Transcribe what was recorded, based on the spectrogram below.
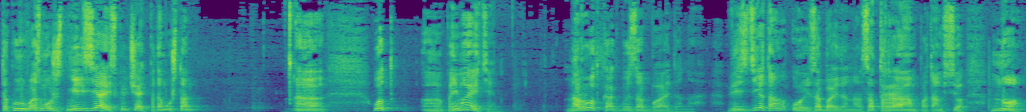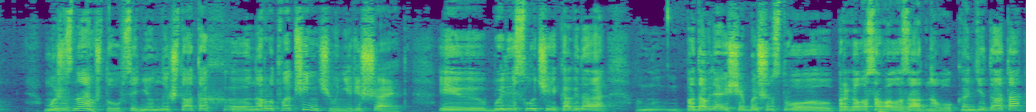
Такую возможность нельзя исключать, потому что а, вот, а, понимаете, народ как бы за Байдена. Везде там, ой, за Байдена, за Трампа, там все. Но мы же знаем, что в Соединенных Штатах э, народ вообще ничего не решает. И были случаи, когда подавляющее большинство проголосовало за одного кандидата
